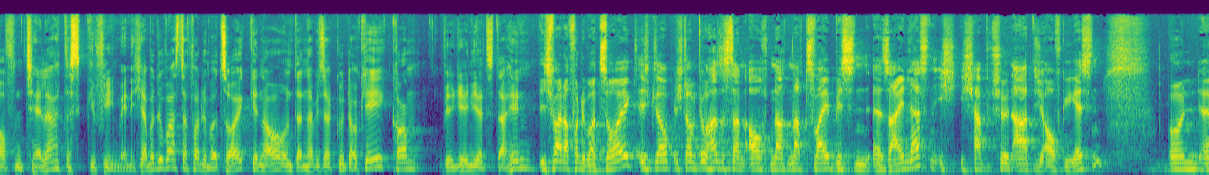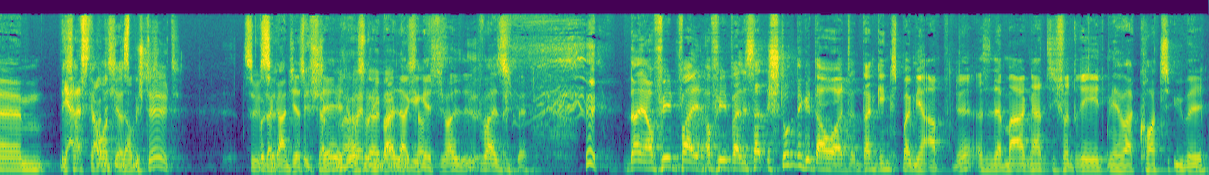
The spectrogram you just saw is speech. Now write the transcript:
auf dem Teller, das gefiel mir nicht. Aber du warst davon überzeugt, genau. Und dann habe ich gesagt, gut, okay, komm, wir gehen jetzt dahin. Ich war davon überzeugt. Ich glaube, ich glaub, du hast es dann auch nach, nach zwei Bissen äh, sein lassen. Ich, ich habe schön artig aufgegessen. Und ähm, ich ja, das gar nicht erst bestellt. Süße. Oder gar nicht erst bestellt. Hab, du hast schon die Beilage gegessen. Ich weiß nicht mehr. naja, auf jeden Fall, auf jeden Fall. Es hat eine Stunde gedauert und dann ging es bei mir ab. Ne? Also der Magen hat sich verdreht, mir war kotzübel.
